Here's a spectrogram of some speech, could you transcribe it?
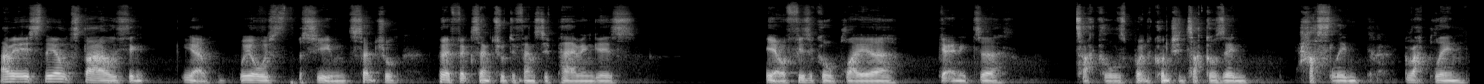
I mean, it's the old style. You think, you know, we always assume central, perfect central defensive pairing is, you know, a physical player getting into tackles, putting the crunching tackles in, hassling, grappling,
